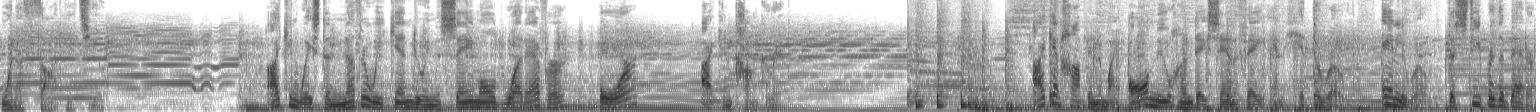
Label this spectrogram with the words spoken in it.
when a thought hits you. I can waste another weekend doing the same old whatever, or I can conquer it. I can hop into my all new Hyundai Santa Fe and hit the road. Any road. The steeper, the better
